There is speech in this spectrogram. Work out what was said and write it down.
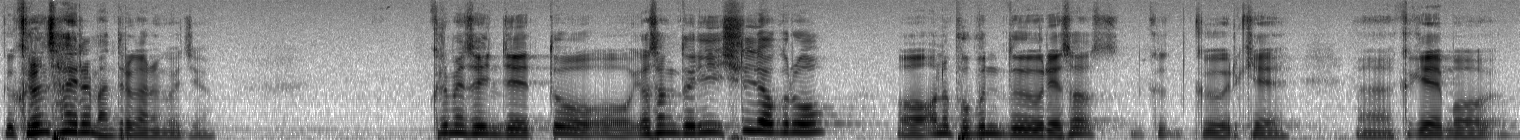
그 그런 사회를 만들어가는 거죠. 그러면서 이제 또 여성들이 실력으로 어, 어느 부분들에서 그, 그 이렇게 어, 그게 뭐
